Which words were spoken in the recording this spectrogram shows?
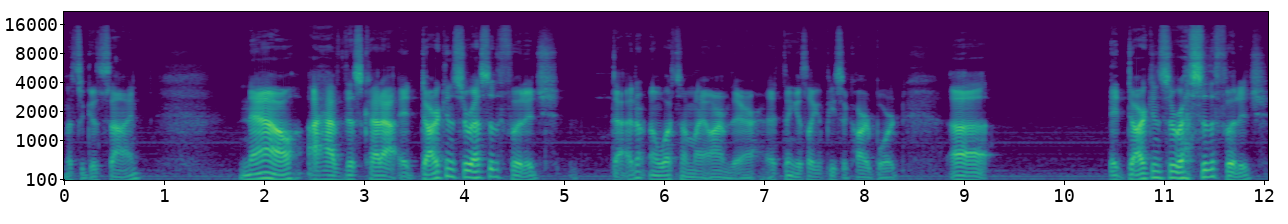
That's a good sign. Now I have this cut out. It darkens the rest of the footage. I don't know what's on my arm there. I think it's like a piece of cardboard. Uh, it darkens the rest of the footage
